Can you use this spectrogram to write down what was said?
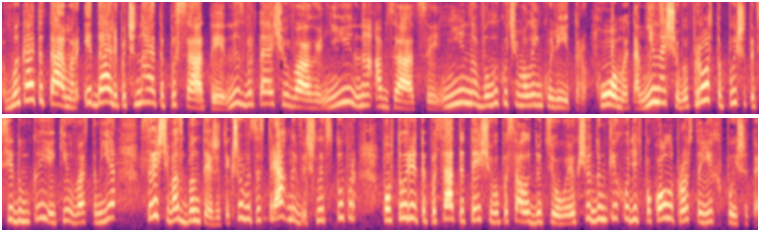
Вмикаєте таймер і далі починаєте писати, не звертаючи уваги ні на абзаци, ні на велику чи маленьку літеру, коми там, ні на що. Ви просто пишете всі думки, які у вас там є, все, що вас бентежить. Якщо ви застрягли, війшли в ступор, повторюєте писати те, що ви писали до цього. Якщо думки ходять по колу, просто їх пишете.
